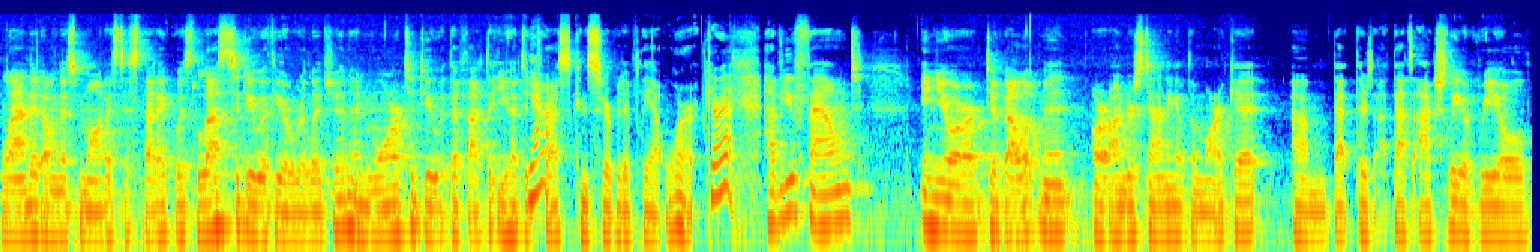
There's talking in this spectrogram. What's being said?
landed on this modest aesthetic was less to do with your religion and more to do with the fact that you had to yeah. dress conservatively at work. Correct. Have you found in your development or understanding of the market um, that there's that's actually a real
